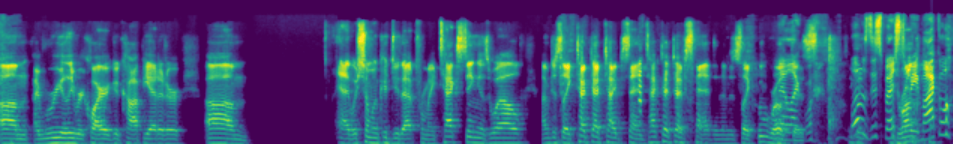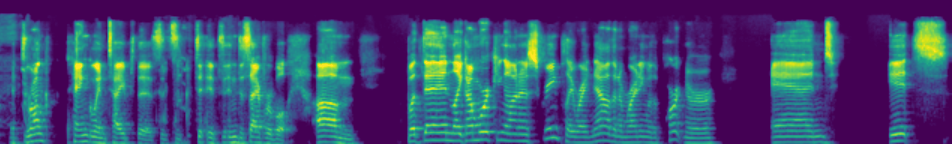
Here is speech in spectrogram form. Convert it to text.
um i really require a good copy editor um I wish someone could do that for my texting as well. I'm just like type, type, type, send, type, type, type, send, and then it's like, who wrote like, this? What was this supposed drunk, to be, Michael? drunk penguin typed this. It's it's indecipherable. Um, but then, like, I'm working on a screenplay right now that I'm writing with a partner, and it's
